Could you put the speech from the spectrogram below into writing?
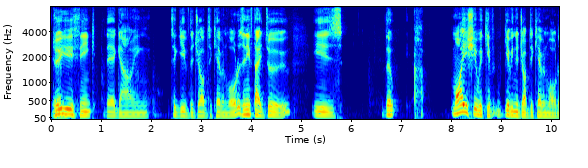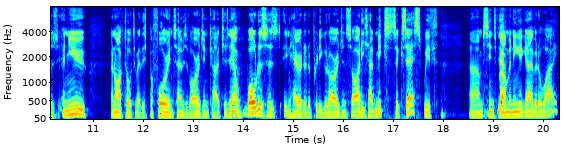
Do you think they're going to give the job to Kevin Walters? And if they do, is the my issue with give, giving the job to Kevin Walters, and you and I've talked about this before in terms of Origin coaches. Now Walters has inherited a pretty good Origin side. He's had mixed success with um, since Yeah. Mal Meninga gave it away.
